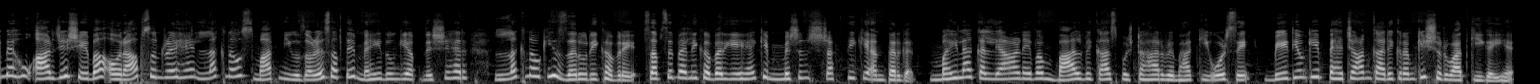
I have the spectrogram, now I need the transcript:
मैं हूँ आरजे शेबा और आप सुन रहे हैं लखनऊ स्मार्ट न्यूज़ और इस हफ़्ते मैं ही दूँगी अपने शहर लखनऊ की ज़रूरी खबरें। सबसे पहली खबर ये है कि मिशन शक्ति के अंतर्गत महिला कल्याण एवं बाल विकास पुष्टाहार विभाग की ओर से बेटियों की पहचान कार्यक्रम की शुरुआत की गई है।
